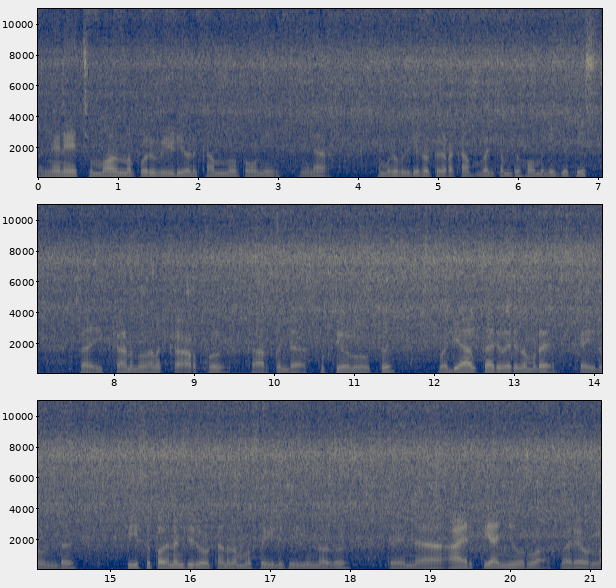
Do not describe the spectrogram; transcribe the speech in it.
അങ്ങനെ ചുമ്മാ നിന്നപ്പോൾ ഒരു വീഡിയോ എടുക്കാമെന്ന് തോന്നി. ഇങ്ങനെ നമുക്ക് വീഡിയോയിലോട്ട് കിടക്കാം. വെൽക്കം ടു ഹോമിലി ഗപ്പീസ് ഈ കാണുന്നതാണ് കാർപ്പ്. കാർപ്പിന്റെ കുട്ടികൾ തൊട്ട് വലിയ ആൾക്കാർ വരെ നമ്മുടെ കയ്യിലുണ്ട്. പീസ് പതിനഞ്ച് രൂപ തൊട്ടാണ് നമ്മൾ സെയിൽ ചെയ്യുന്നത്. പിന്നെ ആയിരത്തി അഞ്ഞൂറ് രൂപ വരെയുള്ള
